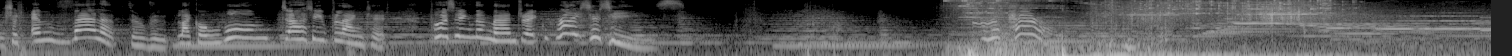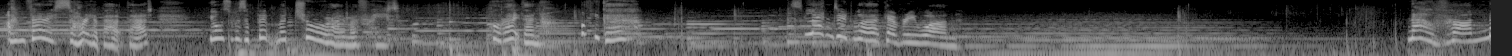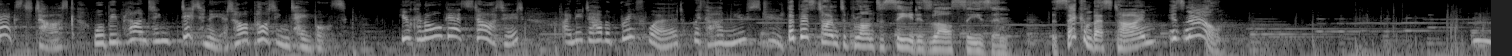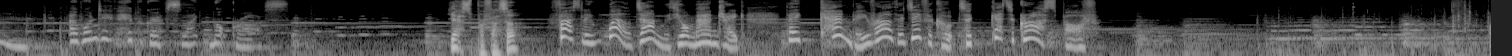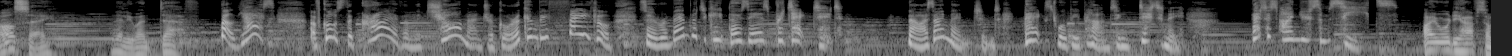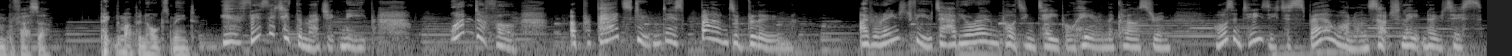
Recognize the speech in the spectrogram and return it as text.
Should envelop the root like a warm, dirty blanket, putting the mandrake right at ease. Reparo! I'm very sorry about that. Yours was a bit mature, I'm afraid. All right then, off you go. Splendid work, everyone. Now, for our next task, we'll be planting Dittany at our potting tables. You can all get started. I need to have a brief word with our new student. The best time to plant a seed is last season. The second best time is now. Hmm. I wonder if hippogriffs like knotgrass. Yes, Professor. Firstly, well done with your mandrake. They can be rather difficult to get a grasp of. I'll say. Nearly went deaf. Well, yes. Of course, the cry of a mature mandragora can be fatal, so remember to keep those ears protected. Now, as I mentioned, next we'll be planting Dittany. Let us find you some seeds. I already have some, Professor. Picked them up in Hogsmeade. You visited the Magic Neep. Wonderful! A prepared student is bound to bloom. I've arranged for you to have your own potting table here in the classroom. Wasn't easy to spare one on such late notice.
